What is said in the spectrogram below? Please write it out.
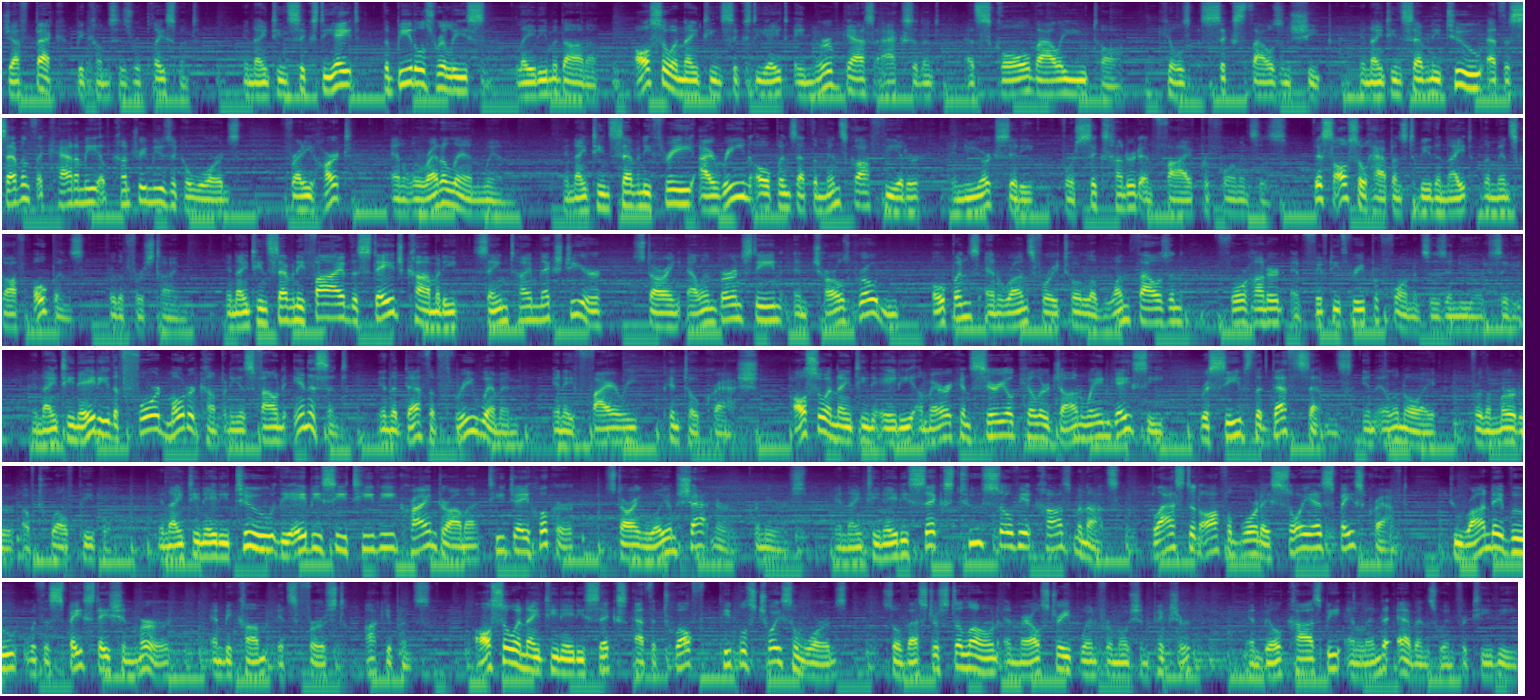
Jeff Beck becomes his replacement. In 1968, the Beatles release Lady Madonna. Also in 1968, a nerve gas accident at Skull Valley, Utah, kills 6,000 sheep. In 1972, at the 7th Academy of Country Music Awards, Freddie Hart and Loretta Lynn win. In 1973, Irene opens at the Minskoff Theater in New York City for 605 performances. This also happens to be the night the Minskoff opens for the first time. In 1975, the stage comedy Same Time Next Year, starring Ellen Burstyn and Charles Grodin, opens and runs for a total of 1,453 performances in New York City. In 1980, the Ford Motor Company is found innocent in the death of three women in a fiery Pinto crash. Also in 1980, American serial killer John Wayne Gacy receives the death sentence in Illinois for the murder of 12 people. In 1982, the ABC TV crime drama T.J. Hooker, starring William Shatner, premieres. In 1986, two Soviet cosmonauts blasted off aboard a Soyuz spacecraft to rendezvous with the space station Mir and become its first occupants. Also in 1986, at the 12th People's Choice Awards, Sylvester Stallone and Meryl Streep win for Motion Picture, and Bill Cosby and Linda Evans win for TV.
